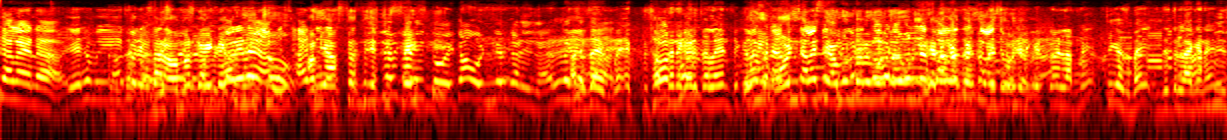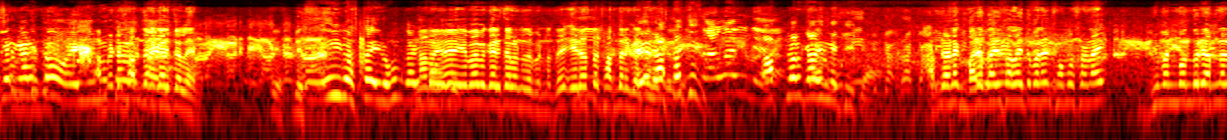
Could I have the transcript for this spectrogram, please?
চালায় না। এরকম ই করে স্যার আমার গাড়িটা একটু নিচু। আমি আস্তে আস্তে যাচ্ছি সেফলি আচ্ছা একটু সাবধানে গাড়ি চালান ঠিক আছে? উনি হর্ন দিতেছে এমন ভাবে মনে করেন উনি হেলিকপ্টার চালাইতে পারে Indicate করে লাভ নেই। ঠিক আছে ভাই যেহেতু লাগে না আপনি একটু সাবধানে গাড়ি চালান এই রাস্তা এরকম গাড়ি না না এভাবে গাড়ি চালানো যাবে না এই রাস্তা সাবধানে গাড়ি রাস্তা কি? আপনার গাড়ি নাকি এটা? আপনি অনেক ভালো গাড়ি চালাইতে পারেন সমস্যা নাই। বিমানবন্দরে আপনার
